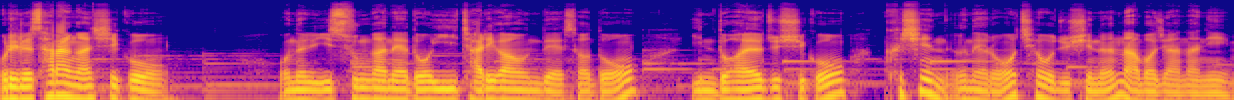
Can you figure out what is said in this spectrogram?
우리를 사랑하시고 오늘 이 순간에도 이 자리 가운데에서도 인도하여 주시고 크신 은혜로 채워 주시는 아버지 하나님.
